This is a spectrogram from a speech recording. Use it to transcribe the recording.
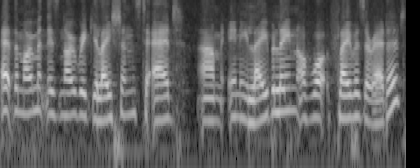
At the moment, there's no regulations to add um, any labeling of what flavors are added,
